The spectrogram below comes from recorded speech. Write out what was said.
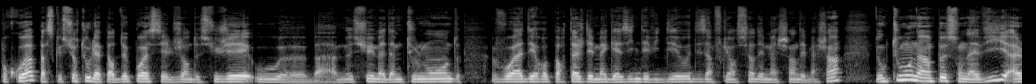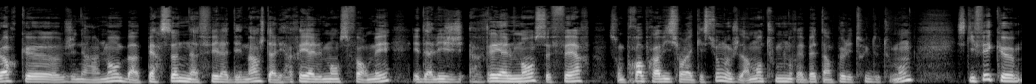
Pourquoi? Parce que surtout la perte de poids, c'est le genre de sujet où euh, bah, monsieur et madame tout le monde voient des reportages, des magazines, des vidéos, des influenceurs, des machins, des machins. Donc tout le monde a un peu son avis, alors que généralement, bah, personne n'a fait la démarche d'aller réellement se former et d'aller réellement se faire son propre avis sur la question. Donc généralement, tout le monde répète un peu les trucs de tout le monde. Ce qui fait que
